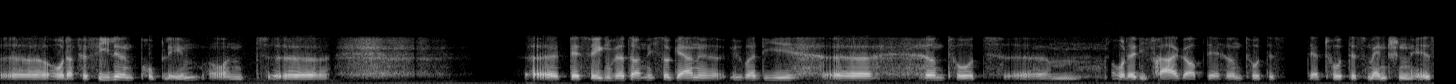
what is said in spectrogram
äh, oder für viele ein Problem. Und äh, äh, deswegen wird auch nicht so gerne über die äh, Hirntod ähm, oder die Frage, ob der Hirntod des, der Tod des Menschen ist,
